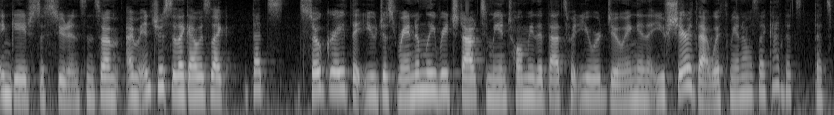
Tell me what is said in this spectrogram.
engage the students. And so I'm, I'm interested. Like I was like, that's so great that you just randomly reached out to me and told me that that's what you were doing and that you shared that with me. And I was like, God, that's that's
